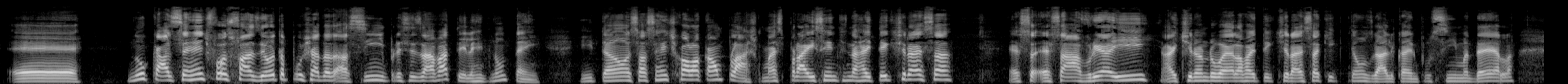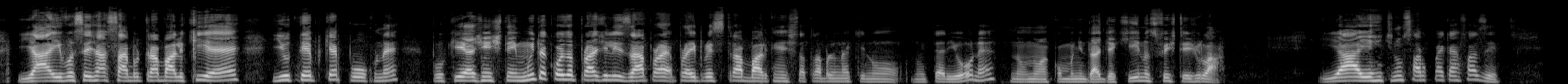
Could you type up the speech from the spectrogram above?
É, no caso, se a gente fosse fazer outra puxada assim, precisava ter, a gente não tem. Então é só se a gente colocar um plástico. Mas para isso a gente ainda vai ter que tirar essa, essa, essa árvore aí. Aí tirando ela, vai ter que tirar essa aqui, que tem uns galhos caindo por cima dela. E aí você já sabe o trabalho que é e o tempo que é pouco, né? Porque a gente tem muita coisa para agilizar para ir para esse trabalho que a gente está trabalhando aqui no, no interior, né? Numa comunidade aqui, nos festejos lá. E aí a gente não sabe como é que vai fazer.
